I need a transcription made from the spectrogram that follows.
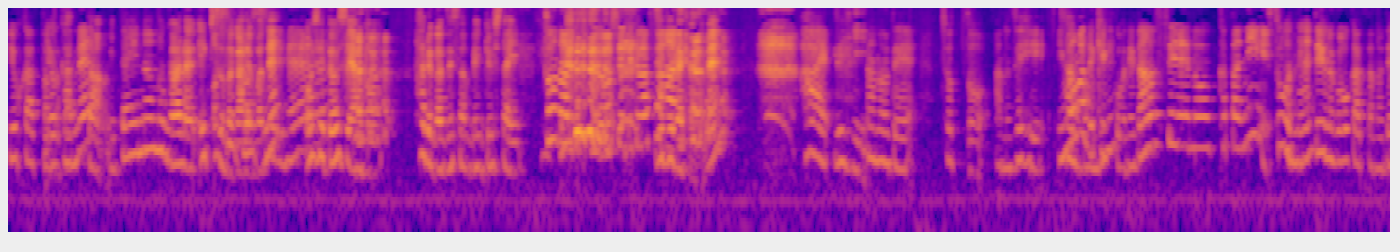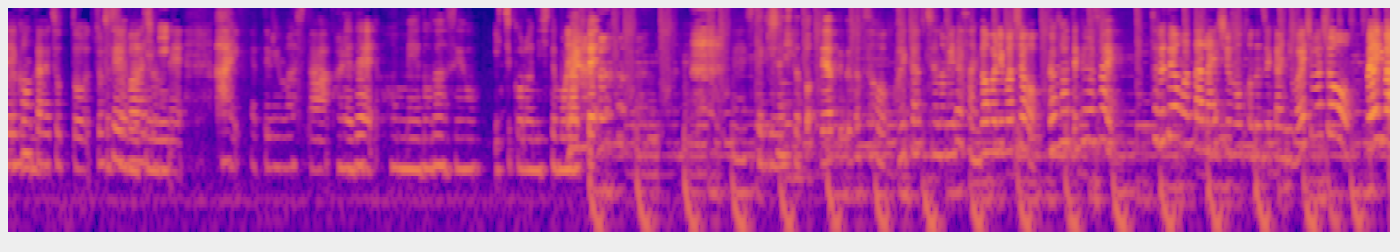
よかったよかっとかねたみたいなのがあるエピソードがあればね教えてほしい。あの春が絶賛勉強したい。そうなんです教えてくだ時期さいだからね。はいぜひ。なのでちょっとあのぜひ今まで結構ね男性の方にそうね。っていうのが多かったので、うん。今回はちょっと女性バージョン女性向けではいやってみました。これで本命の男性をイチコロにしてもらって 素敵な人と出会ってください。そう恋活中の皆さん頑張りましょう。頑張ってください。それではまた来週もこの時間にお会いしましょう。バイバ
